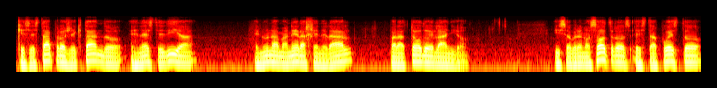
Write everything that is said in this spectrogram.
que se está proyectando en este día en una manera general para todo el año. Y sobre nosotros está puesto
